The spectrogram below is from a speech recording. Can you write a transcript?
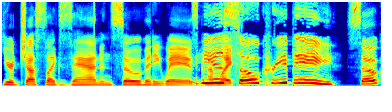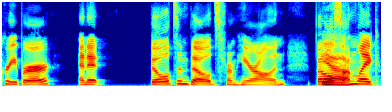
"You're just like Zhaan in so many ways," and he I'm is like, so creepy. so creeper, and it builds and builds from here on. But also, I'm like,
